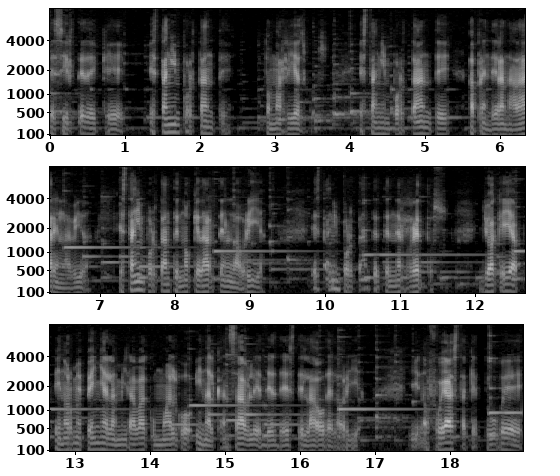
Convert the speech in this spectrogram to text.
decirte de que es tan importante tomar riesgos, es tan importante aprender a nadar en la vida. Es tan importante no quedarte en la orilla. Es tan importante tener retos. Yo aquella enorme peña la miraba como algo inalcanzable desde este lado de la orilla. Y no fue hasta que tuve,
